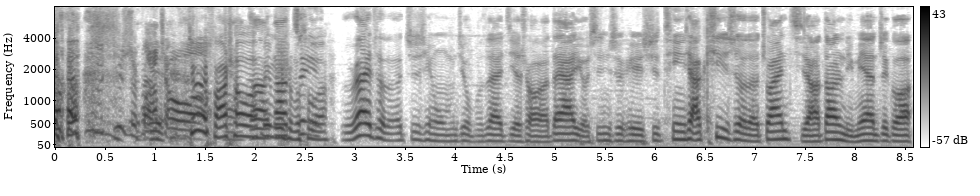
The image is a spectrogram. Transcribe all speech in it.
就是罚抄啊，就是罚抄啊，那并没有什么错啊。那这个 Right 的剧情我们就不再介绍了，大家有兴趣可以去听一下 Key 社的专辑啊。当然，里面这个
